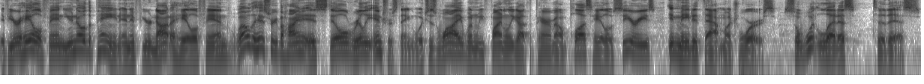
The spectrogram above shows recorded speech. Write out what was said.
If you're a Halo fan, you know the pain, and if you're not a Halo fan, well, the history behind it is still really interesting, which is why when we finally got the Paramount Plus Halo series, it made it that much worse. So what led us to this?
